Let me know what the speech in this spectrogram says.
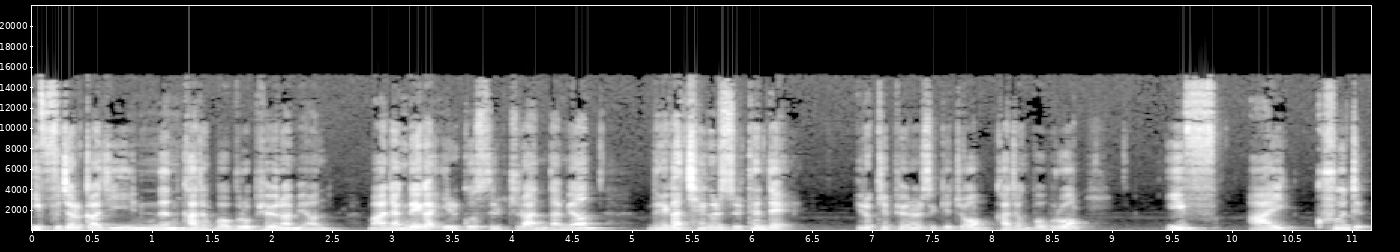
if절까지 있는 가정법으로 표현하면 만약 내가 읽고 쓸 줄 안다면 내가 책을 쓸 텐데 이렇게 표현할 수 있겠죠. 가정법으로 if I could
